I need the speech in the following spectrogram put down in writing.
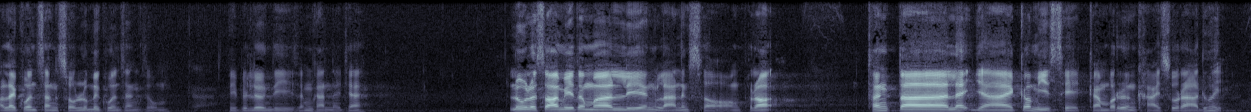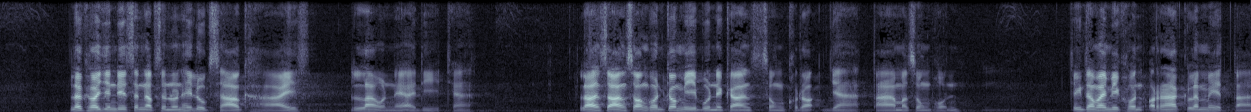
อะไรควรสั่งสมหรือไม่ควรสั่งสม นี่เป็นเรื่องที่สำคัญนะจ๊ะลูกและสามีต้องมาเลี้ยงหลานทั้งสอง เพราะทั้งตาและยายก็มีเศษกรรมเรื่องขายสุราด้วย แล้วเคยยินดีสนับสนุนให้ลูกสาวขายเหล้าในอดีตจ้ะหลานสาวสองคนก็มีบุญในการสงเคราะห์ญาติตามมาส่งผล จึงทำให้มีคนรักและเมตตา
